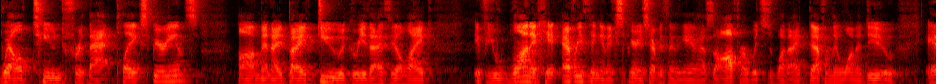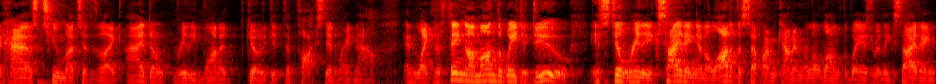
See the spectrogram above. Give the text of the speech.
well tuned for that play experience. Um, and I but I do agree that I feel like if you want to hit everything and experience everything the game has to offer, which is what I definitely want to do, it has too much of the like I don't really want to go to get the fox den right now. And like the thing I'm on the way to do is still really exciting, and a lot of the stuff I'm counting along the way is really exciting.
